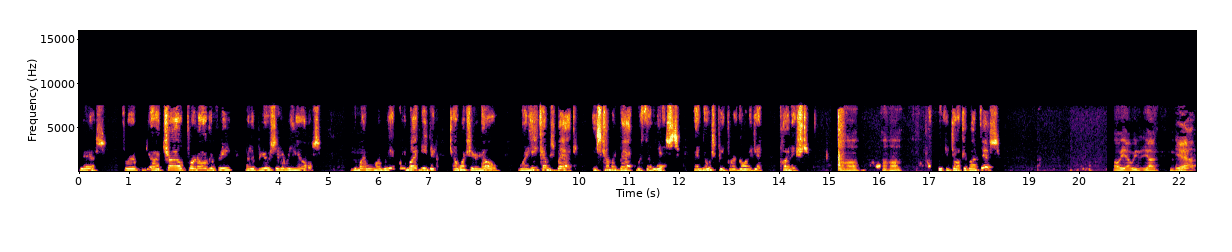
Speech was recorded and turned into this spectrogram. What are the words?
yes for uh, child pornography and abuse and everything else. You Mhm. might want we, we might need to. I want you to know when he comes back, he's coming back with a list, and those people are going to get punished. Uh huh. Uh huh. We can talk about this. Oh yeah. We yeah. Mhm. Yeah.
